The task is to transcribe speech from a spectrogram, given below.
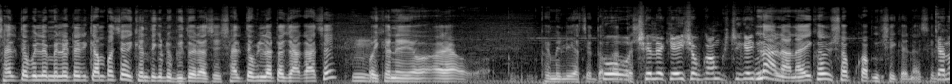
শালতাবিল্লা মিলিটারি ক্যাম্প আছে ওইখান থেকে একটু ভিতরে আছে। শালতাবিল্লাটা জায়গা আছে ওইখানে ফ্যামিলি আছে তো ছেলেকে এই সব কাম শিখাই না না না এইখানে সব কাপ শিখে না কেন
